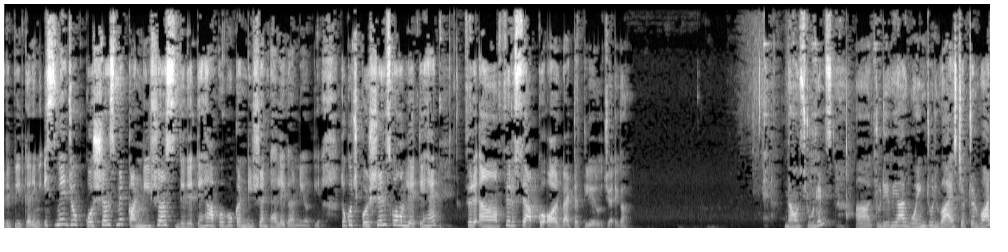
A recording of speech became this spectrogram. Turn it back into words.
रिपीट करेंगे। इसमें जो क्वेश्चंस में कंडीशंस दे देते हैं आपको वो कंडीशन पहले करनी होती है। तो कुछ क्वेश्चंस को हम लेते हैं फिर आ, फिर उससे आपको और बेटर क्लियर हो जाएगा। Now students today we are going to revise chapter one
